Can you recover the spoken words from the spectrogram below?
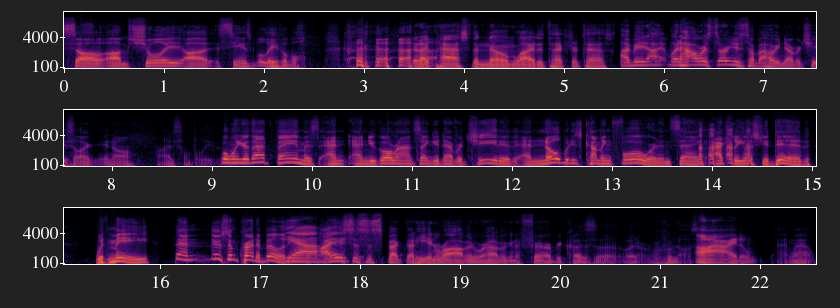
Thanks. so um, Shuli uh, it seems believable. Did I pass the Noam lie detector test? I mean, I, when Howard Stern used to talk about how he never cheats, I'm like, you know, I just don't believe it. Well, when you're that famous and, and you go around saying you never cheated and nobody's coming forward and saying, actually, yes, you did with me, then there's some credibility. Yeah. I used to suspect that he and Robin were having an affair because uh, whatever. Who knows? I, I don't, well,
